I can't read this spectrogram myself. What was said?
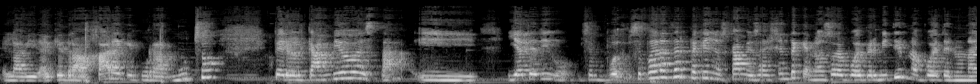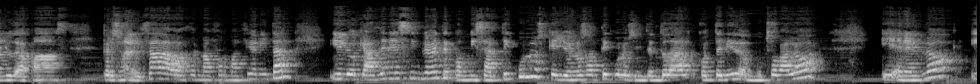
en la vida. Hay que trabajar, hay que currar mucho, pero el cambio está. Y ya te digo, se, se pueden hacer pequeños cambios. Hay gente que no se lo puede permitir, no puede tener una ayuda más personalizada o hacer una formación y tal. Y lo que hacen es simplemente con mis artículos, que yo en los artículos intento dar contenido de mucho valor, y en el blog y,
